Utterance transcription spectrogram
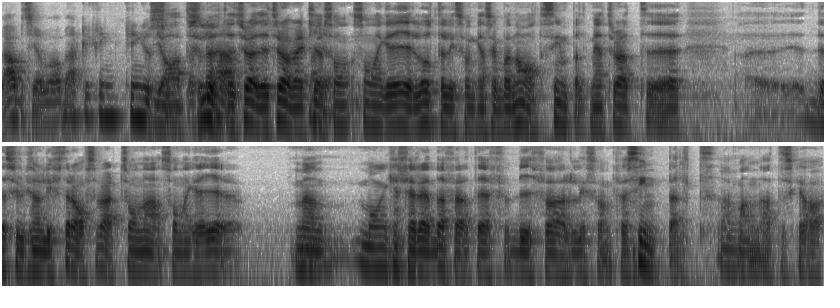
arbetsgivarvarumärke kring, kring just Ja, sånt. absolut. Alltså det här. Det tror jag, det tror jag verkligen. sådana grejer låter liksom ganska banalt och simpelt. Men jag tror att eh, det skulle kunna lyfta det avsevärt. Sådana såna grejer. Men många kanske är rädda för att det blir för, liksom, för simpelt. Mm. Att, man, att det ska...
